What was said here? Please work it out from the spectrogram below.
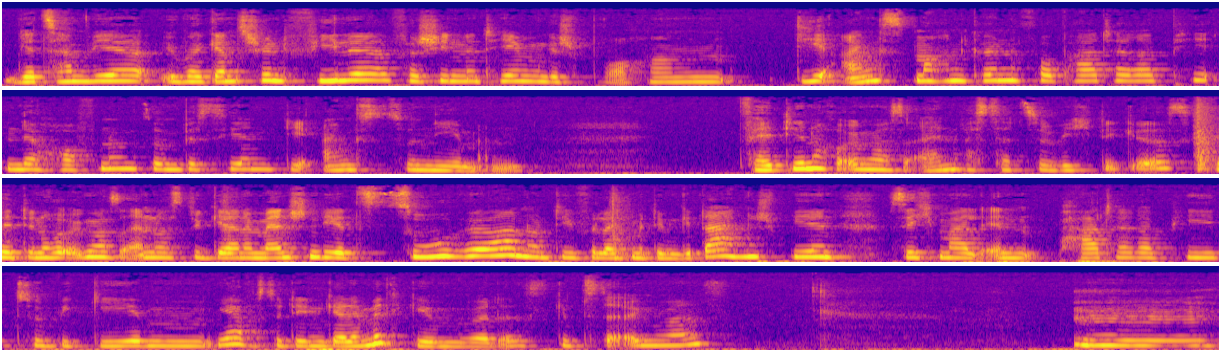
jetzt haben wir über ganz schön viele verschiedene Themen gesprochen, die Angst machen können vor Paartherapie, in der Hoffnung, so ein bisschen die Angst zu nehmen. Fällt dir noch irgendwas ein, was dazu wichtig ist? Fällt dir noch irgendwas ein, was du gerne Menschen, die jetzt zuhören und die vielleicht mit dem Gedanken spielen, sich mal in Paartherapie zu begeben, ja, was du denen gerne mitgeben würdest? Gibt es da irgendwas? Mm,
